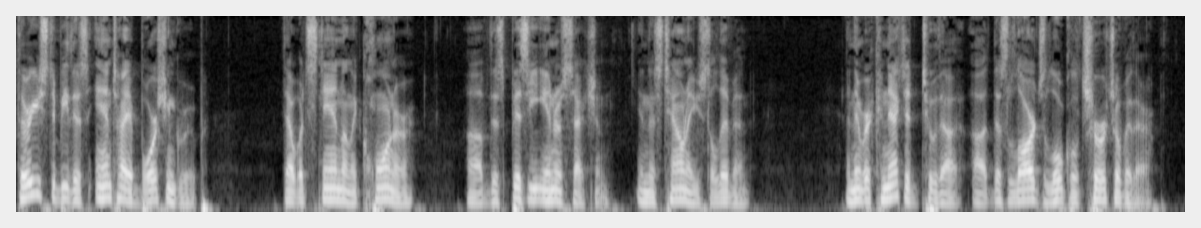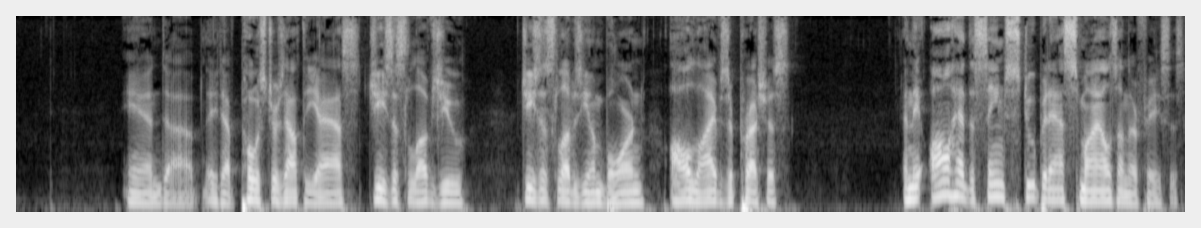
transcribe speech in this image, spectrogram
there used to be this anti abortion group that would stand on the corner of this busy intersection in this town I used to live in. And they were connected to the, uh, this large local church over there. And uh, they'd have posters out the ass Jesus loves you, Jesus loves the unborn, all lives are precious. And they all had the same stupid ass smiles on their faces,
